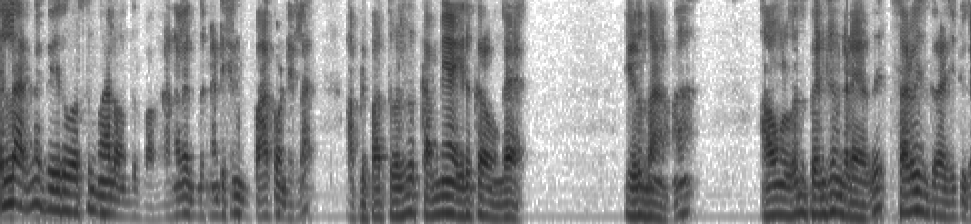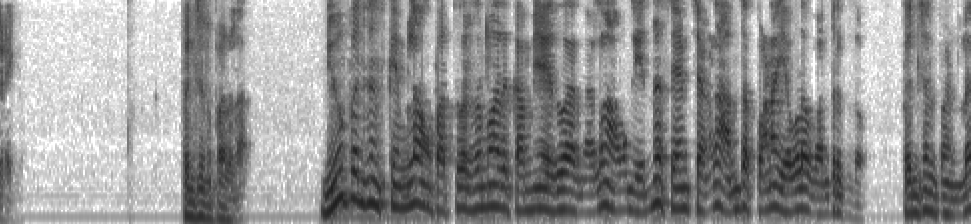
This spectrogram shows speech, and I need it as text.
எல்லாருமே இப்போ இருபது வருஷத்துக்கு மேலே வந்திருப்பாங்க. அதனால் இந்த கண்டிஷன் பார்க்க வேண்டியதில்லை. அப்படி பத்து வருஷத்துக்கு கம்மியாக இருக்கிறவங்க இருந்தாங்கன்னா அவங்களுக்கு வந்து பென்ஷன் கிடையாது. சர்வீஸ் கிராஜுவிட்டி கிடைக்கும். பென்ஷன் பதிலாக நியூ பென்ஷன் ஸ்கீமில் அவங்க பத்து வருஷமாக அது கம்மியாக எதுவாக இருந்தாலும் அவங்க என்ன சேமிச்சாங்களோ அந்த பணம் எவ்வளோ வந்திருக்குதோ. பென்ஷன் ஃபண்டில்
